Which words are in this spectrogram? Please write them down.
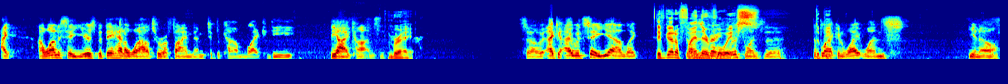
i i want to say years but they had a while to refine them to become like the the icons Right. so I, I would say, yeah, like They've got to find their voice. First ones, the the, The black and white ones, you know,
